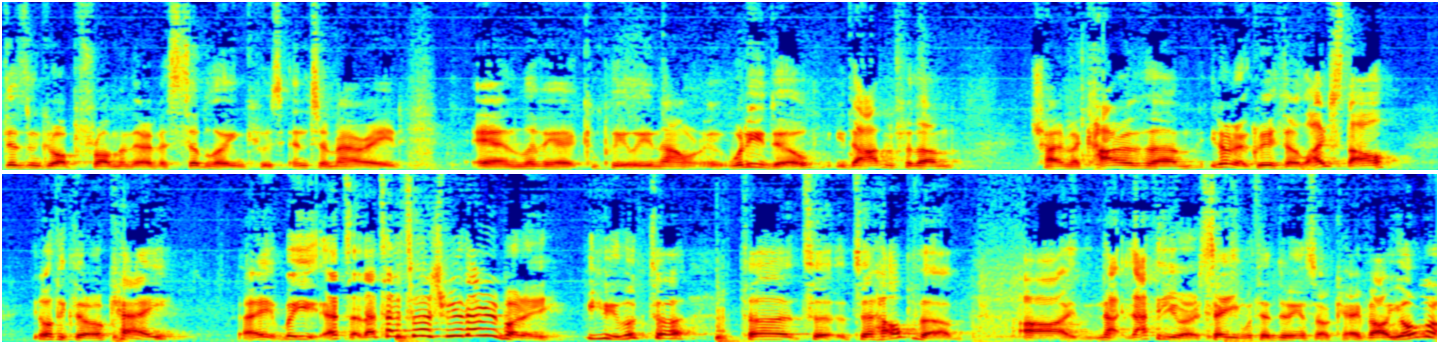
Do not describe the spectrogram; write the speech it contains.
doesn't grow up from and they have a sibling who's intermarried and living a completely now. What do you do? You daven for them, try to of them. You don't agree with their lifestyle. You don't think they're okay, right? But you, that's that's how it's supposed to be with everybody. You look to to to, to help them. Uh, not, not, that you are saying what they're doing is okay. Val Yomer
